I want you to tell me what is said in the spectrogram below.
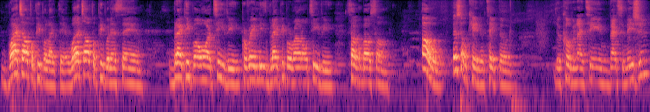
Watch out for people like that. Watch out for people that's saying black people on TV, parading these black people around on TV, talking about some, oh, it's okay to take the the COVID nineteen vaccination.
